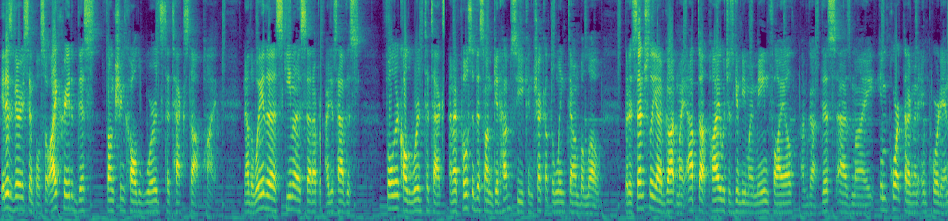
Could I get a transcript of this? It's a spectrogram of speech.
it is very simple. So I created this function called words to text.py. Now the way the schema is set up, I just have this folder called word to text and I've posted this on GitHub so you can check out the link down below. But essentially I've got my app.py which is going to be my main file. I've got this as my import that I'm going to import in.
